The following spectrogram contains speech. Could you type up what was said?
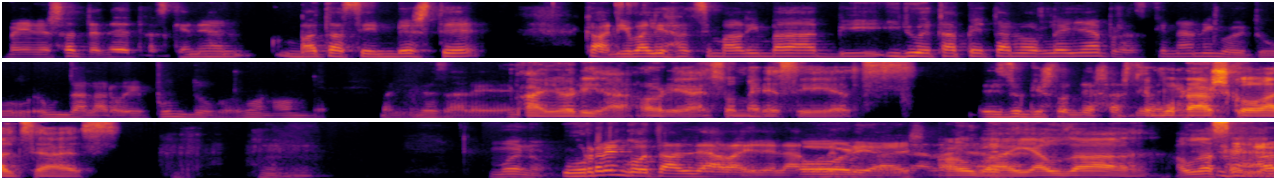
baina esaten dut, azkenean bat zein beste, ka, ni bali jatzen balin bada bi, iru etapetan hor lehian, pero azkenean ningo ditu eundalaro puntu, pues, bueno, ondo. Baina ez dare... Bai, hori da, hori da, eso merezi ez. Ez duk izton desastre. Demora asko galtzea ez. Bueno, Urrengo taldea bai dela. Hori bai. Hau bai, hau da, hau da zaila.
